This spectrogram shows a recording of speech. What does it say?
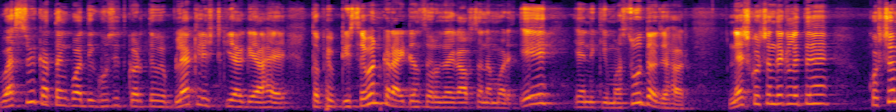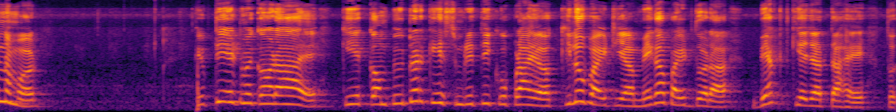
वैश्विक आतंकवादी घोषित करते हुए ब्लैक लिस्ट किया गया है? तो 57 का राइट आंसर हो जाएगा ऑप्शन नंबर ए यानी कि मसूद अजहर। नेक्स्ट क्वेश्चन देख लेते हैं। क्वेश्चन नंबर 58 में कह रहा है कि एक कंप्यूटर की स्मृति को प्रायः किलोबाइट या मेगाबाइट द्वारा व्यक्त किया जाता है। तो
